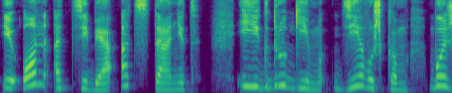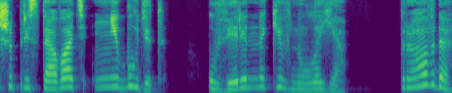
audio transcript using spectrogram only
и он от тебя отстанет. И к другим девушкам больше приставать не будет», — уверенно кивнула я. «Правда?»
